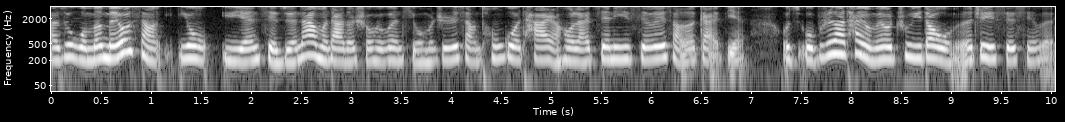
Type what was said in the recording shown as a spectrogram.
而且我们没有想用语言解决那么大的社会问题，我们只是想通过它，然后来建立一些微小的改变。我我不知道他有没有注意到我们的这一些行为，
